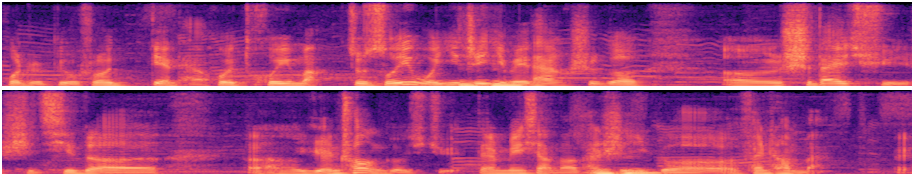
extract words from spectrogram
或者比如说电台会推嘛，就所以我一直以为它是个、呃时代曲时期的呃原创歌曲，但没想到它是一个翻唱版。对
